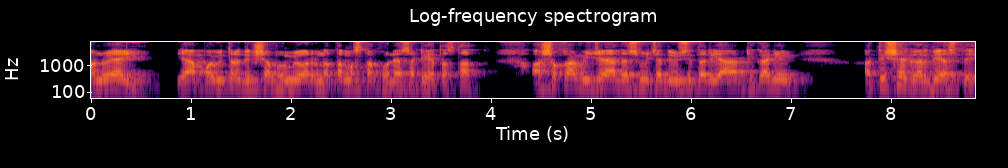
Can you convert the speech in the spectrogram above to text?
अनुयायी या पवित्र दीक्षाभूमीवर नतमस्तक होण्यासाठी येत असतात. अशोका विजयादशमीच्या दिवशी तर या ठिकाणी अतिशय गर्दी असते.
